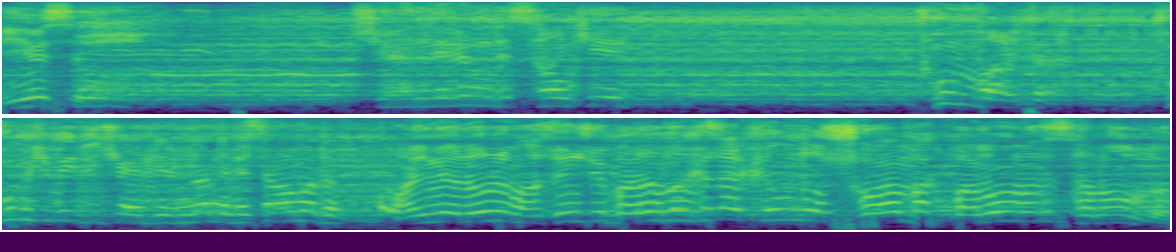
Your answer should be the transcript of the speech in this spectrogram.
İyi misin? Sanki kum vardı. Kum gibiydi ciğerlerimden nefes alamadım. Aynen oğlum az önce bana Ama olmuş. kadar kılım doldu. Şu an bak bana olmadı sana oldu.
